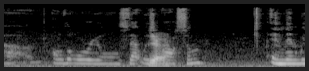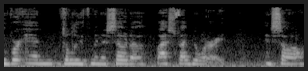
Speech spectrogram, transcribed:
um, all the orioles. That was Yeah. awesome. And then we were in Duluth, Minnesota last February and saw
